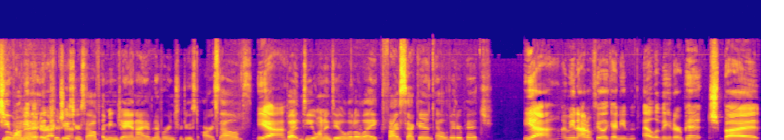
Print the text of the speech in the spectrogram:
Do you want to introduce yourself? I mean, Jay and I have never introduced ourselves, Yeah, but do you want to do a little like five second elevator pitch? yeah. I mean, I don't feel like I need an elevator pitch, but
